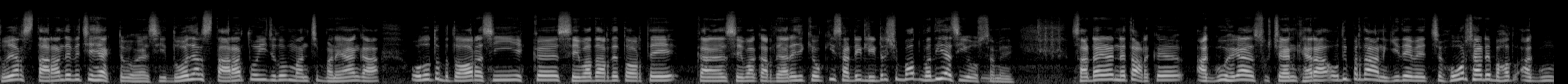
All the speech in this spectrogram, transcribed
2017 ਦੇ ਵਿੱਚ ਇਹ ਐਕਟਿਵ ਹੋਇਆ ਸੀ। 2017 ਤੋਂ ਹੀ ਜਦੋਂ ਮੰਚ ਬਣਿਆਗਾ ਉਦੋਂ ਤੋਂ ਬਤੌਰ ਅਸੀਂ ਇੱਕ ਸੇਵਾਦਾਰ ਦੇ ਤੌਰ ਤੇ ਸੇਵਾ ਕਰਦੇ ਆ ਰਹੇ ਸੀ ਕਿਉਂਕਿ ਸਾਡੀ ਲੀਡਰਸ਼ਿਪ ਬਹੁਤ ਵਧੀਆ ਸੀ ਉਸ ਸਮੇਂ। ਸਾਡਾ ਜਿਹੜਾ ਨਿਧੜਕ ਆਗੂ ਹੈਗਾ ਸੁਖਚੈਨ ਖਹਿਰਾ, ਉਹਦੀ ਪ੍ਰਧਾਨਗੀ ਦੇ ਵਿੱਚ ਹੋਰ ਸਾਡੇ ਬਹੁਤ ਆਗੂ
